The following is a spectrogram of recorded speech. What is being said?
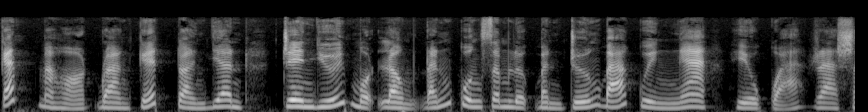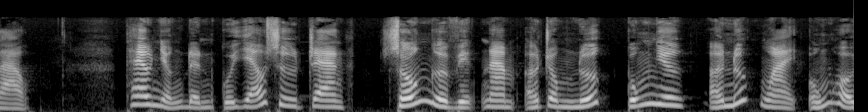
cách mà họ đoàn kết toàn dân trên dưới một lòng đánh quân xâm lược bành trướng bá quyền Nga hiệu quả ra sao. Theo nhận định của giáo sư Trang, Số người Việt Nam ở trong nước cũng như ở nước ngoài ủng hộ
